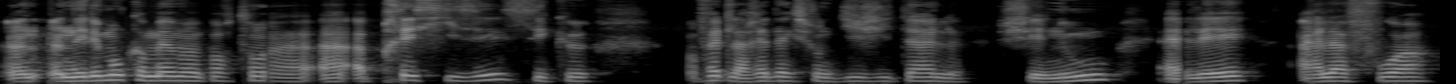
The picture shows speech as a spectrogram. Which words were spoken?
Un, élément quand même important à préciser, c'est que en fait, la rédaction digitale chez nous, elle est à la fois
